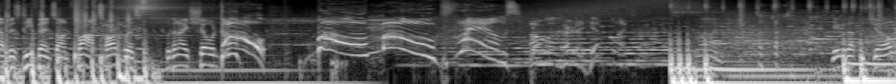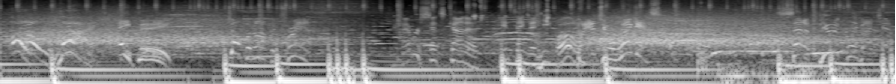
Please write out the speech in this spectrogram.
up his defense on Fox. Harkless with a nice show and go! Bo Moog slams! Almost hurt a hip Run. Gave it up to Joe. Oh my! AP! Jumping off the tramp. Ever since kind of hinting that he. Oh, Andrew Wiggins! Set up beautifully by Jeff.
